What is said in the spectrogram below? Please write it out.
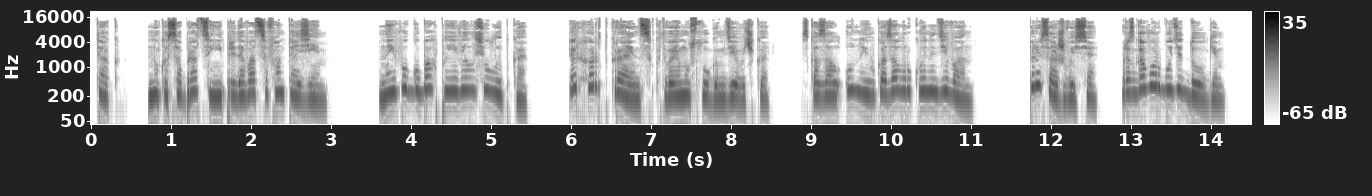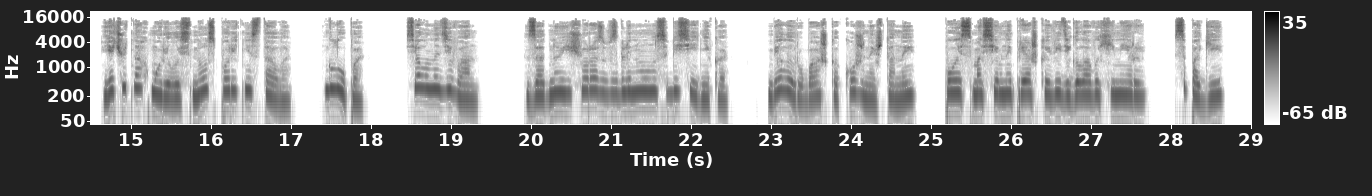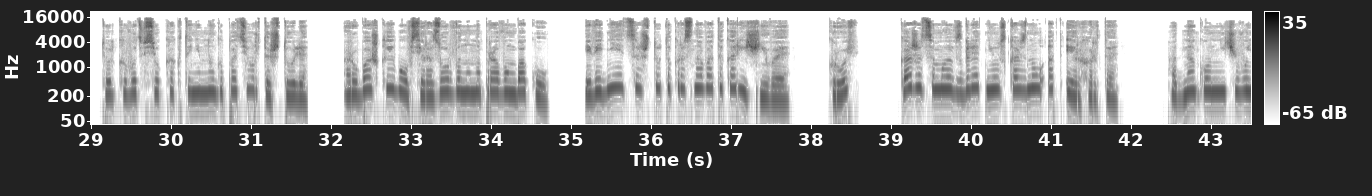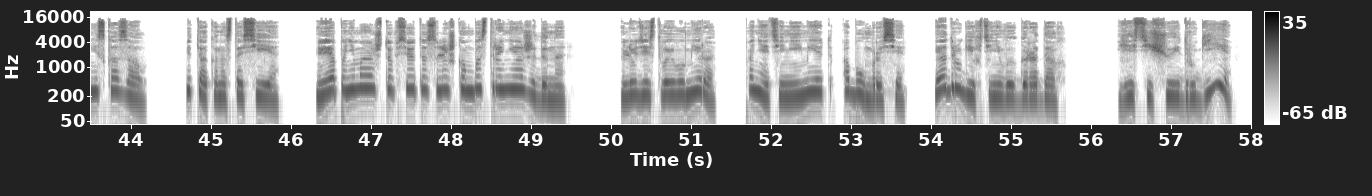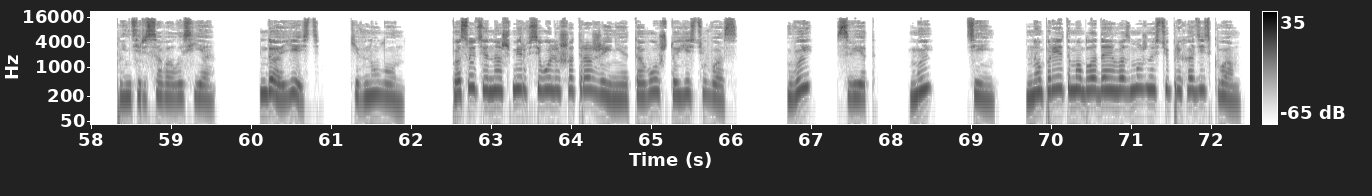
Так, ну-ка собраться и не предаваться фантазиям. На его губах появилась улыбка. «Эрхард Крайнс, к твоим услугам, девочка», — сказал он и указал рукой на диван. «Присаживайся. Разговор будет долгим». Я чуть нахмурилась, но спорить не стала. Глупо. Села на диван, Заодно еще раз взглянул на собеседника. Белая рубашка, кожаные штаны, пояс с массивной пряжкой в виде головы химеры, сапоги. Только вот все как-то немного потерто, что ли, а рубашка и вовсе разорвана на правом боку, и виднеется что-то красновато-коричневое. Кровь? Кажется, мой взгляд не ускользнул от Эрхарта. Однако он ничего не сказал. «Итак, Анастасия, я понимаю, что все это слишком быстро и неожиданно. Люди из твоего мира понятия не имеют об Умбросе и о других теневых городах. Есть еще и другие? Поинтересовалась я. Да, есть, кивнул он. По сути, наш мир всего лишь отражение того, что есть у вас. Вы — свет, мы — тень, но при этом обладаем возможностью приходить к вам.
